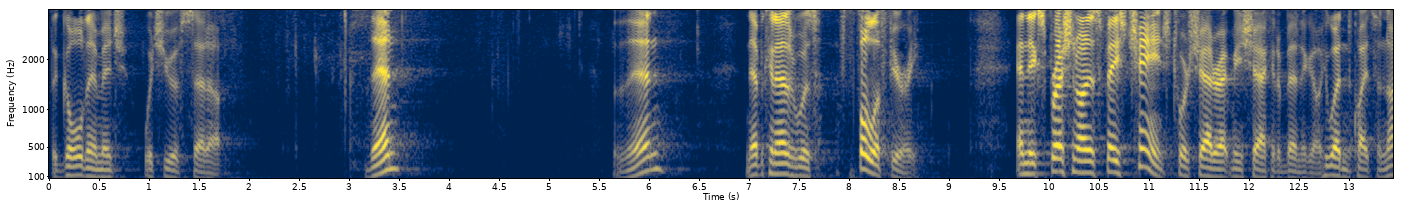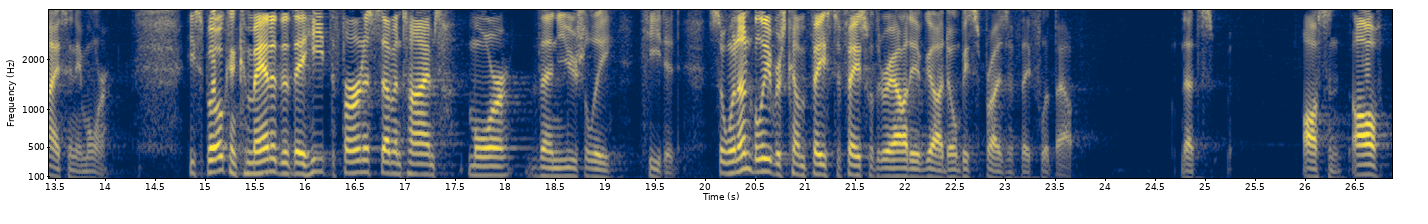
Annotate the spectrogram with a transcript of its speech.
the gold image which you have set up. Then, then Nebuchadnezzar was full of fury. And the expression on his face changed toward Shadrach, Meshach, and Abednego. He wasn't quite so nice anymore. He spoke and commanded that they heat the furnace seven times more than usually heated. So when unbelievers come face to face with the reality of God, don't be surprised if they flip out. That's awesome. All,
